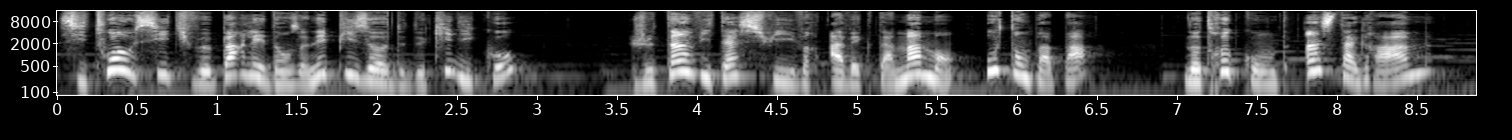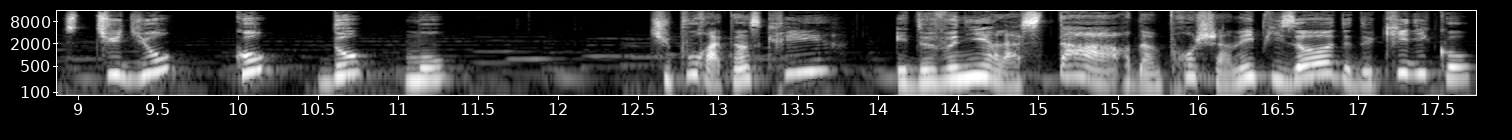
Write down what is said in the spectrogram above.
Si toi aussi tu veux parler dans un épisode de Kidiko, je t'invite à suivre avec ta maman ou ton papa notre compte Instagram Studio Kodomo. Tu pourras t'inscrire et devenir la star d'un prochain épisode de Kidiko.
